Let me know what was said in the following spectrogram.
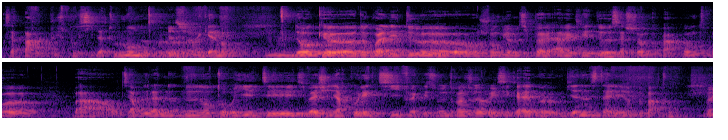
que ça parle le plus possible à tout le monde euh, également. Mhm. Donc, euh, donc voilà, les deux, euh, on jongle un petit peu avec les deux, sachant que par contre, euh, bah, en termes de la no- de notoriété, d'imaginaire collectif, la question du dragerie, c'est quand même euh, bien installé un peu partout. Ouais.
